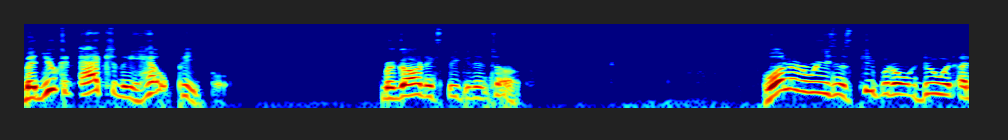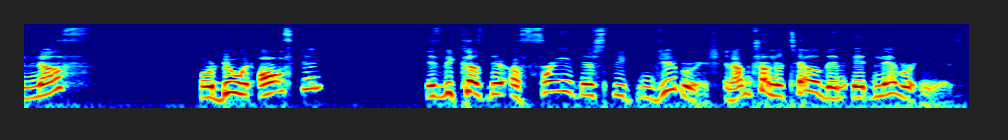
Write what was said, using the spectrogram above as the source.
But you can actually help people regarding speaking in tongues. One of the reasons people don't do it enough or do it often is because they're afraid they're speaking gibberish. And I'm trying to tell them it never is.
